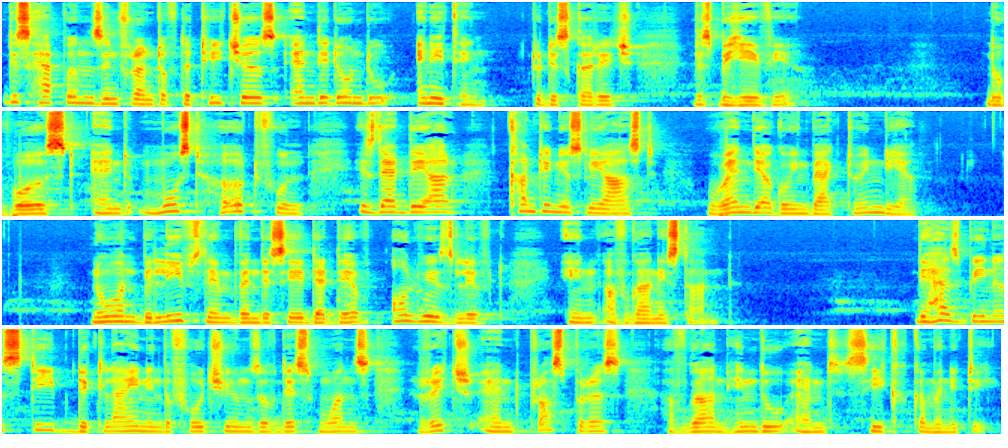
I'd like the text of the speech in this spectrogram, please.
This happens in front of the teachers, and they don't do anything to discourage this behavior. The worst and most hurtful is that they are continuously asked when they are going back to India. No one believes them when they say that they have always lived in Afghanistan. There has been a steep decline in the fortunes of this once rich and prosperous Afghan Hindu and Sikh community.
